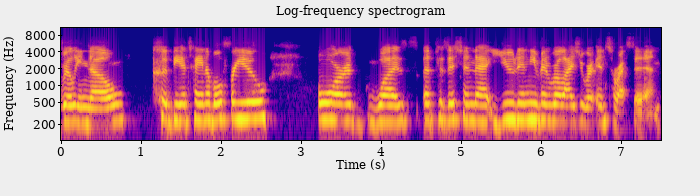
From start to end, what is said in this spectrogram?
really know could be attainable for you or was a position that you didn't even realize you were interested in.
